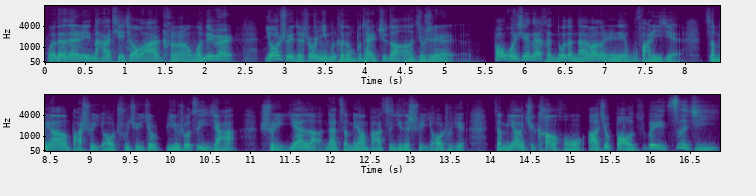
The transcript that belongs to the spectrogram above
我在那里拿个铁锹挖个坑啊！我那边舀水的时候，你们可能不太知道啊，就是包括现在很多的南方的人也无法理解，怎么样把水舀出去？就是比如说自己家水淹了，那怎么样把自己的水舀出去？怎么样去抗洪啊？就保卫自己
